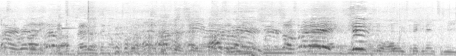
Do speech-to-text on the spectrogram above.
All right, ready on the left. It's better than Shooters off, ready! Shoot! You were always digging into me.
